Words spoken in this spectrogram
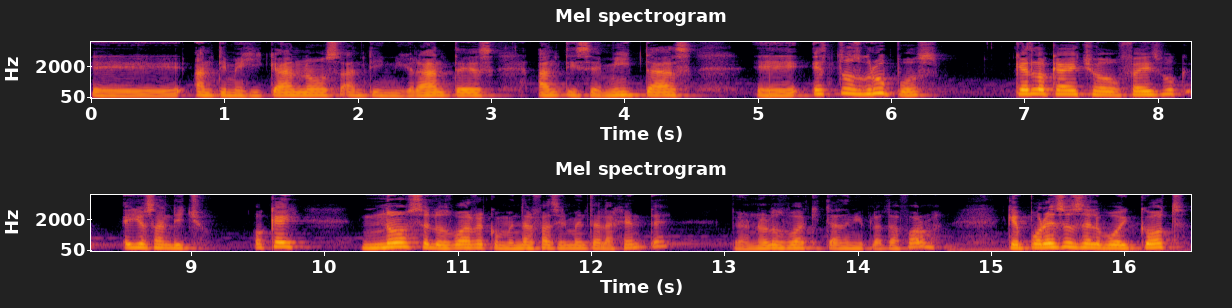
eh, antimexicanos, antiinmigrantes, antisemitas. Eh, estos grupos, ¿qué es lo que ha hecho Facebook? Ellos han dicho, ok, no se los voy a recomendar fácilmente a la gente, pero no los voy a quitar de mi plataforma. Que por eso es el boicot,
